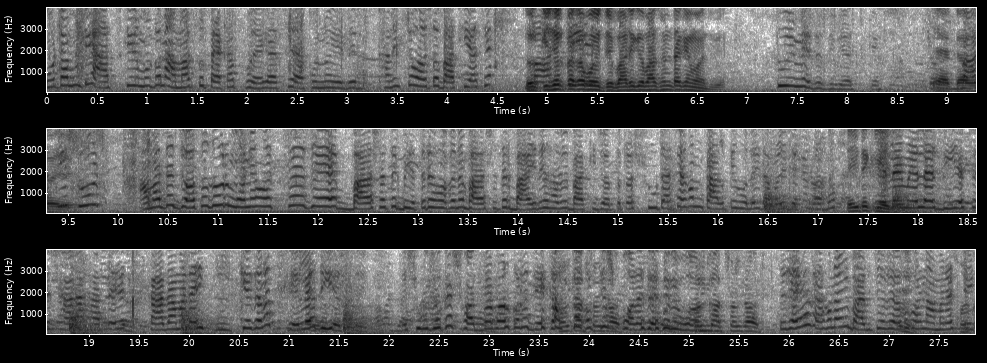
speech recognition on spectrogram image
মোটামুটি আজকের মতন আমার তো প্যাক আপ হয়ে গেছে এখনও এদের খানিকটা হয়তো বাকি আছে। তোর কিসের বাকি প্যাকআপ হয়েছে? বাড়িকে বাসনটাকে মাজবে? তুই মেজে দিবি আজকে। বাকি হয়ে। শুট আমাদের যতদূর মনে হচ্ছে যে বারাসাতের ভেতরে হবে না বারাসাতের বাইরে হবে বাকি যতটা শুট আছে এখন কালকে হলেই তারপরে দেখতে পাবো। এইটা কি ছেলে মেলে দিয়েছে সারা হাতে কাদা মাদাই কে যেন ছেলে দিয়েছে। এই সুযোগের সদ্ব্যবহার করে যে কাজটা করছিস পরে দেখে নেব। তো যাই হোক এখন আমি বাড়ি চলে যাব কারণ আমার আর টেক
